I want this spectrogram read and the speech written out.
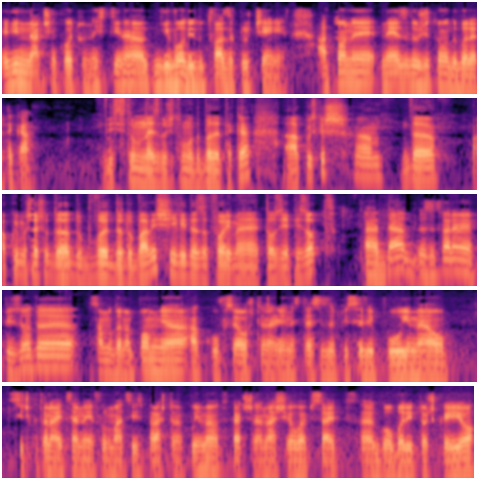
един начин, който наистина ги води до това заключение. А то не, не е задължително да бъде така действително не е задължително да бъде така. А ако искаш а, да, ако имаш нещо да, да добавиш или да затвориме този епизод. А, да, да затваряме епизода. Само да напомня, ако все още нали, не сте се записали по имейл, всичката най-ценна информация изпращаме по имейл, така че на нашия вебсайт gobuddy.io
